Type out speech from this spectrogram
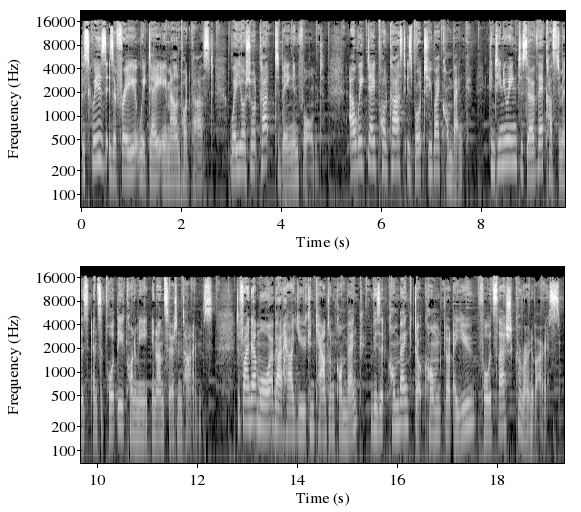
The Squiz is a free weekday email and podcast. We're your shortcut to being informed. Our weekday podcast is brought to you by CommBank, continuing to serve their customers and support the economy in uncertain times. To find out more about how you can count on CommBank, visit commbank.com.au forward slash coronavirus.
